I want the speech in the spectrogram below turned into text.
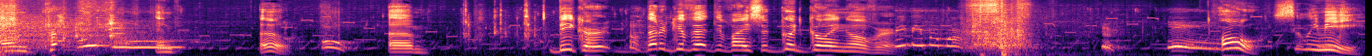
and and oh, um, Beaker, better give that device a good going over. Oh, silly me!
